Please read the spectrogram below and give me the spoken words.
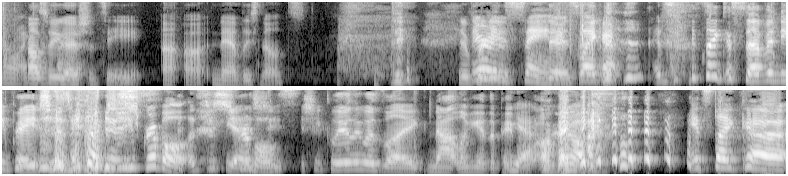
no, I Also, you guys it. should see uh, uh, Natalie's notes. they're, They're insane. they're It's like a- It's it's like seventy pages. it's just scribble. It's just Yeah, scribbles. she, she clearly was like not looking at the paper Yeah, well, right? no. It's like uh,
